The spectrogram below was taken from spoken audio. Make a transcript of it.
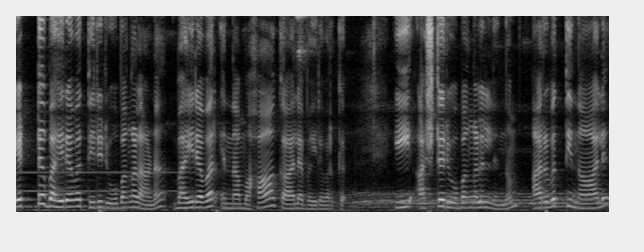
എട്ട് ഭൈരവ തിരുരൂപങ്ങളാണ് ഭൈരവർ എന്ന മഹാകാല ഭൈരവർക്ക്. ഈ അഷ്ടരൂപങ്ങളിൽ നിന്നും അറുപത്തിനാല്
